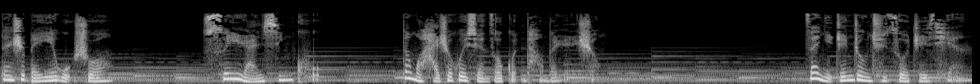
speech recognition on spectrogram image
但是北野武说，虽然辛苦，但我还是会选择滚烫的人生。在你真正去做之前，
